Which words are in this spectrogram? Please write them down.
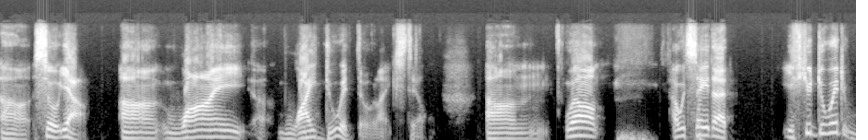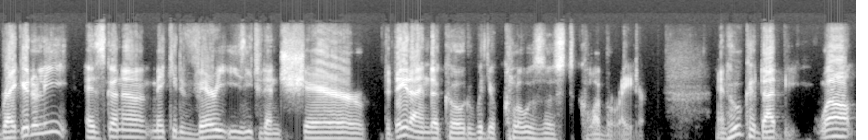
uh, so yeah, uh, why uh, why do it though? Like still, um, well, I would say that if you do it regularly, it's gonna make it very easy to then share the data and the code with your closest collaborator. And who could that be? Well,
